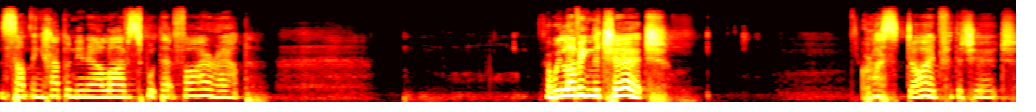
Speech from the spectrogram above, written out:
Something happened in our lives to put that fire out. Are we loving the church? Christ died for the church.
